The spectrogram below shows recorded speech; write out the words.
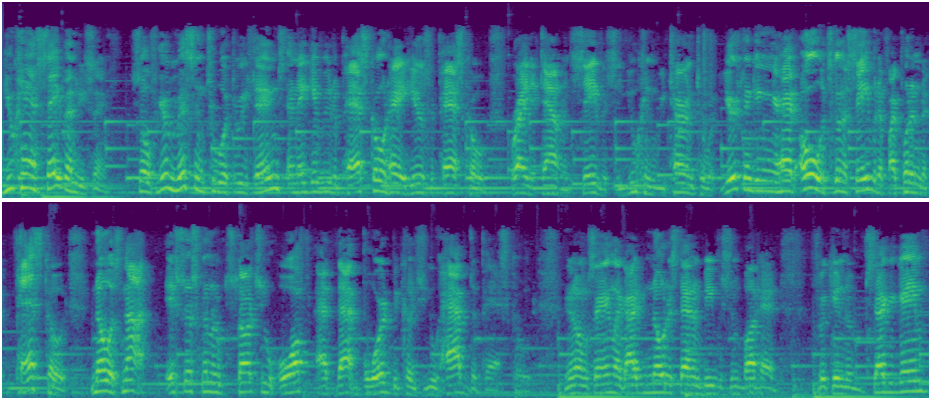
you can't save anything. So if you're missing two or three things and they give you the passcode, hey, here's the passcode. Write it down and save it so you can return to it. You're thinking in your head, oh, it's gonna save it if I put in the passcode. No, it's not. It's just gonna start you off at that board because you have the passcode. You know what I'm saying? Like I noticed that in Beavis and Butthead. Freaking the Sega game.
